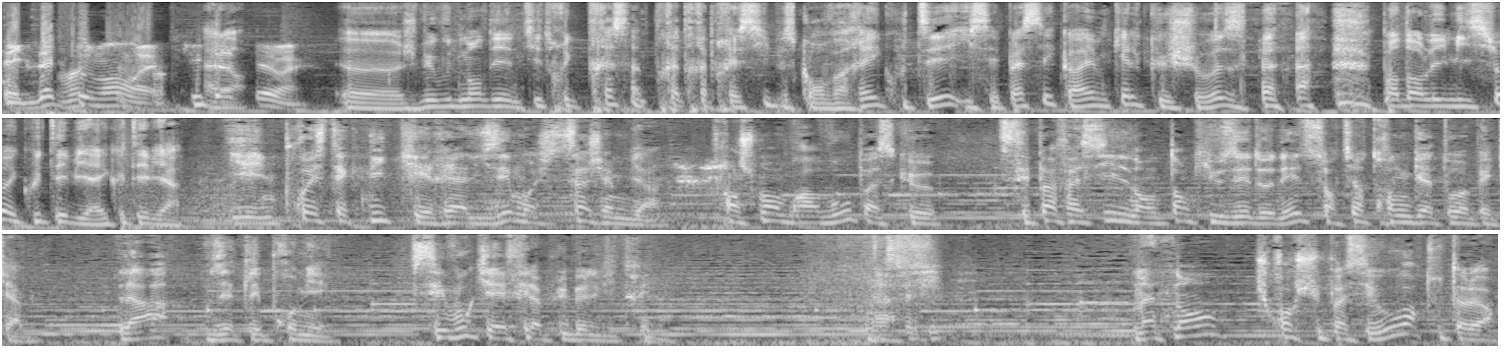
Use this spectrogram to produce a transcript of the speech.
Exactement, Ouais, tout Alors, à fait, ouais. Euh, Je vais vous demander un petit truc très simple, très très précis parce qu'on va réécouter. Il s'est passé quand même quelque chose pendant l'émission. Écoutez bien, écoutez bien. Il y a une prouesse technique qui est réalisée, moi ça j'aime bien. Franchement bravo parce que c'est pas facile dans le temps qui vous est donné de sortir 30 gâteaux impeccables. Là, vous êtes les premiers. C'est vous qui avez fait la plus belle vitrine. Merci. Maintenant, je crois que je suis passé vous voir tout à l'heure.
